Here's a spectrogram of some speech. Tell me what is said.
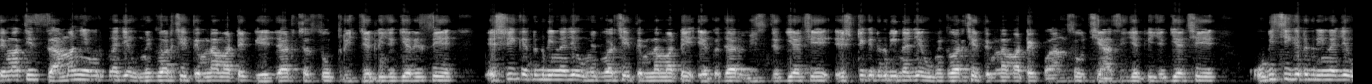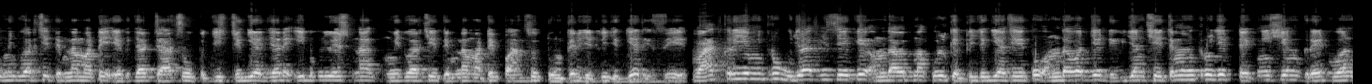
તેમાંથી સામાન્ય વર્ગના જે ઉમેદવાર છે તેમના માટે બે હજાર છસો ત્રીસ જેટલી જગ્યા રહેશે. એસસી કેટેગરીના જે ઉમેદવાર છે તેમના માટે એક હજાર વીસ જગ્યા છે. એસટી કેટેગરીના જે ઉમેદવાર છે તેમના માટે પાંચસો છ્યાસી જેટલી જગ્યા છે. ઓબીસી કેટેગરીના જે ઉમેદવાર છે તેમના માટે એક હજાર ચારસો પચીસ જગ્યા જ્યારે ઈડબ્લ્યુએસ ના ઉમેદવાર છે તેમના માટે પાંચસો તોતેર જેટલી જગ્યા રહેશે. વાત કરીએ મિત્રો ગુજરાત વિશે કે અમદાવાદમાં કુલ કેટલી જગ્યા છે? તો અમદાવાદ જે ડિવિઝન છે તેમાં મિત્રો જે ટેકનિશિયન ગ્રેડ વન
